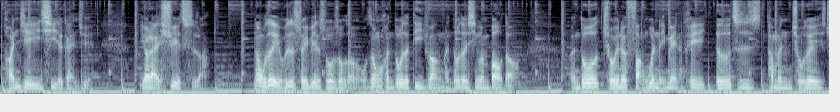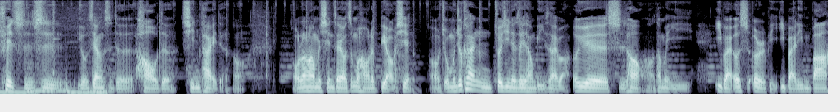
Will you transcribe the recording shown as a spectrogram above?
团结一气的感觉，要来血池了。那我这也不是随便说说的，我从很多的地方、很多的新闻报道、很多球员的访问里面，可以得知他们球队确实是有这样子的好的心态的哦。哦，让他们现在有这么好的表现哦，就我们就看最近的这一场比赛吧。二月十号啊，他们以一百二十二比一百零八，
